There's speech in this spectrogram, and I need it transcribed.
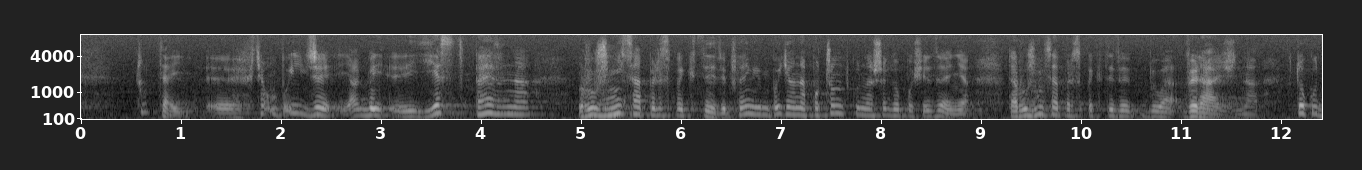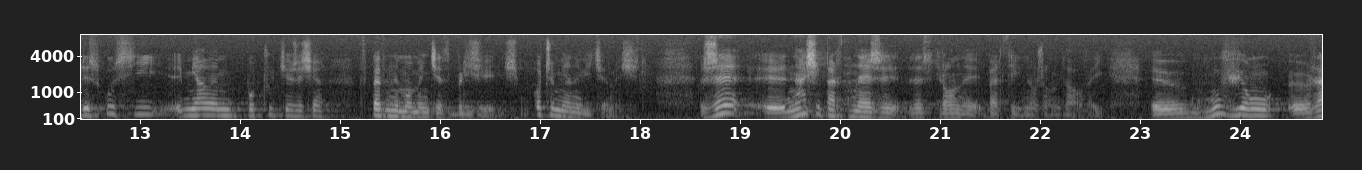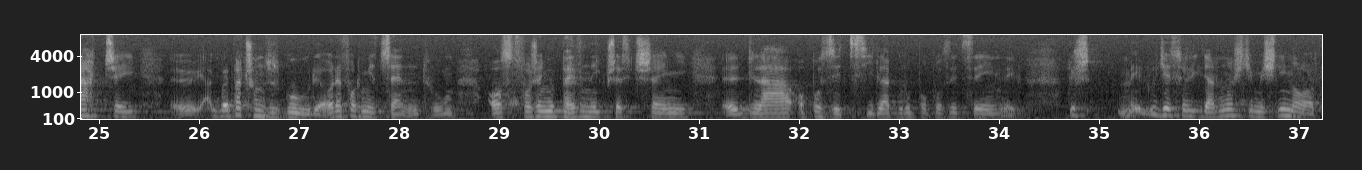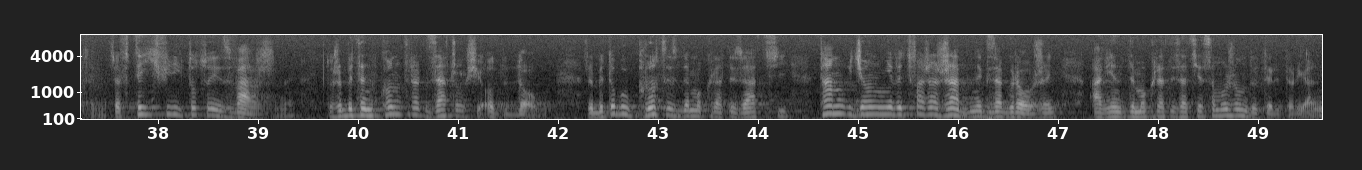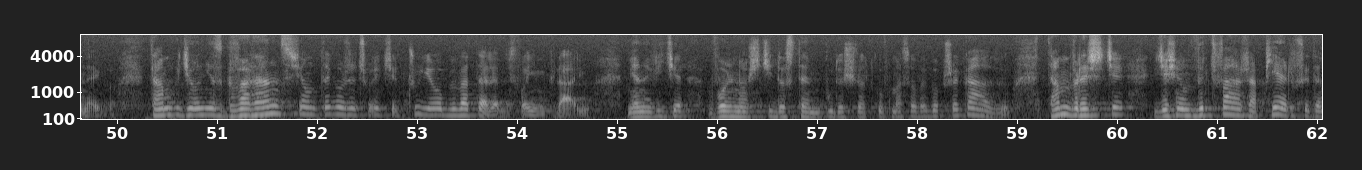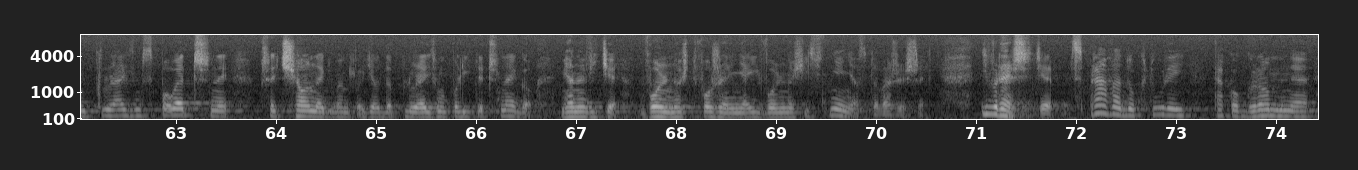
tutaj y, chciałbym powiedzieć, że jakby jest pewna różnica perspektywy, przynajmniej bym powiedział na początku naszego posiedzenia, ta różnica perspektywy była wyraźna. W toku dyskusji miałem poczucie, że się pewnym momencie zbliżyliśmy. O czym mianowicie myślę? Że y, nasi partnerzy ze strony partyjno-rządowej y, mówią raczej, y, jakby patrząc z góry, o reformie centrum, o stworzeniu pewnej przestrzeni dla opozycji, dla grup opozycyjnych. Otóż my, ludzie Solidarności, myślimy o tym, że w tej chwili to, co jest ważne, to żeby ten kontrakt zaczął się od dołu, żeby to był proces demokratyzacji tam, gdzie on nie wytwarza żadnych zagrożeń, a więc demokratyzacja samorządu terytorialnego. Tam, gdzie on jest gwarancją tego, że człowiek się czuje obywatelem w swoim kraju, mianowicie wolności dostępu do środków masowego przekazu. Tam wreszcie, gdzie się wytwarza pierwszy ten pluralizm społeczny, przedsionek, bym powiedział, do pluralizmu politycznego, mianowicie wolność tworzenia i wolność istnienia stowarzyszeń. I wreszcie sprawa, do której tak ogromne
